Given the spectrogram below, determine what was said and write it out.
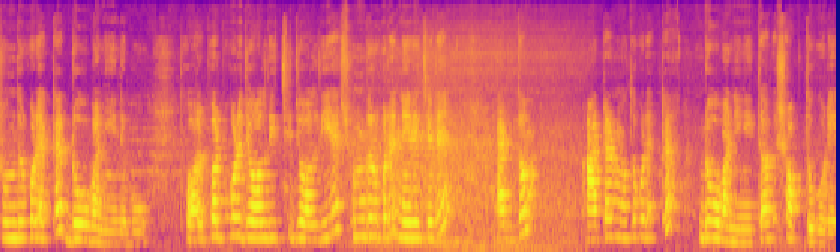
সুন্দর করে একটা ডো বানিয়ে নেব। তো অল্প অল্প করে জল দিচ্ছি, জল দিয়ে সুন্দর করে নেড়ে চেড়ে একদম আটার মতো করে একটা ডো বানিয়ে নিতে হবে শক্ত করে।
